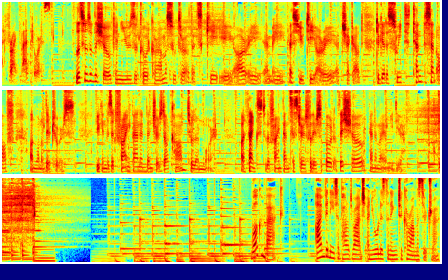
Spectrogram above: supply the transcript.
at fryingpantours. Listeners of the show can use the code Karamasutra, that's K A R A M A S U T R A, at checkout to get a sweet 10% off on one of their tours. You can visit fryingpanadventures.com to learn more. Our thanks to the Frying Pan Sisters for their support of this show and Amaya Media. Welcome back. I'm Vinita Bharadwaj, and you're listening to Karama Sutra,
